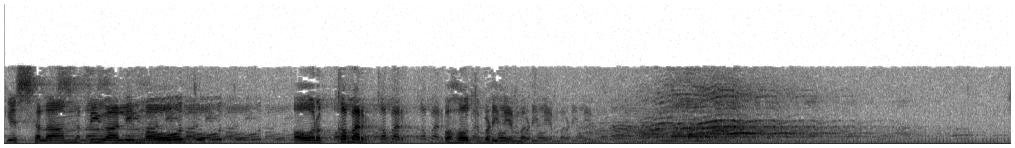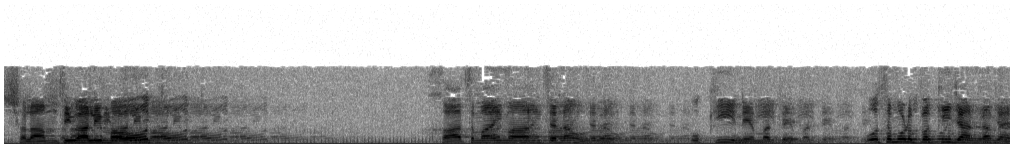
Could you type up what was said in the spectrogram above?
کہ سلامتی والی موت اور قبر بہت بڑی نعمت سلامتی والی موت خاتمہ ایمان سے نہ ہو وہ کی نعمت ہے؟ اس مڑ پکی جاننا میں۔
